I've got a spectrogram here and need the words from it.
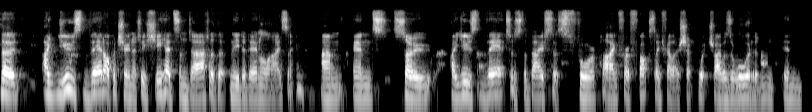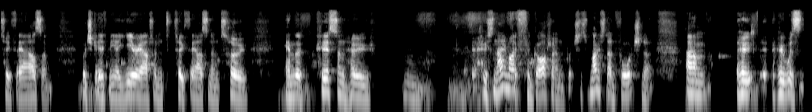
the I used that opportunity. She had some data that needed analysing, um, and so I used that as the basis for applying for a Foxley Fellowship, which I was awarded in, in 2000, which gave me a year out in 2002. And the person who whose name I've forgotten, which is most unfortunate, um, who who was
